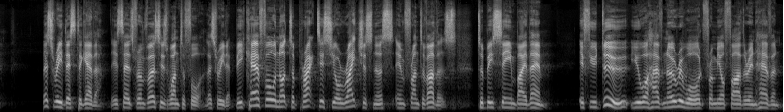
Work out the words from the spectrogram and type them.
Let's read this together. It says from verses 1 to 4. Let's read it. Be careful not to practice your righteousness in front of others to be seen by them. If you do, you will have no reward from your Father in heaven.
